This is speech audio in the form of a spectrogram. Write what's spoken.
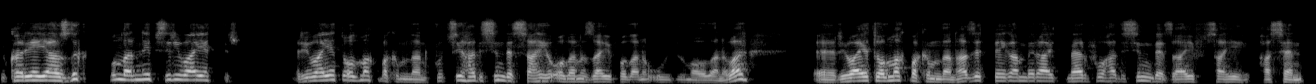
yukarıya yazdık. Bunların hepsi rivayettir. Rivayet olmak bakımından kutsi hadisin de sahih olanı, zayıf olanı, uydurma olanı var. E, rivayet olmak bakımından Hazreti Peygamber'e ait merfu hadisin de zayıf, sahih, hasen,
